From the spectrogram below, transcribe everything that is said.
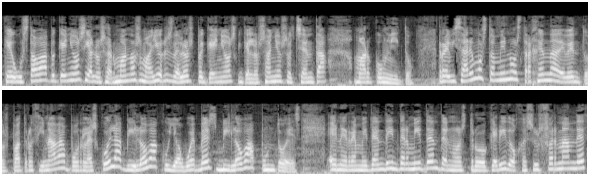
que gustaba a pequeños y a los hermanos mayores de los pequeños que en los años 80 marcó un hito. Revisaremos también nuestra agenda de eventos patrocinada por la escuela Biloba, cuya web es biloba.es. En el remitente intermitente, nuestro querido Jesús Fernández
